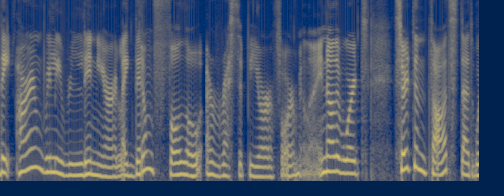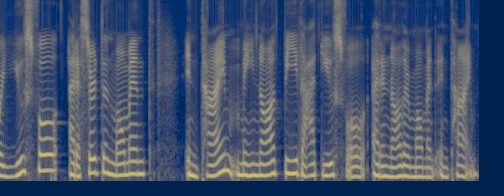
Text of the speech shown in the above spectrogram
they aren't really linear, like they don't follow a recipe or a formula. In other words, certain thoughts that were useful at a certain moment in time may not be that useful at another moment in time.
